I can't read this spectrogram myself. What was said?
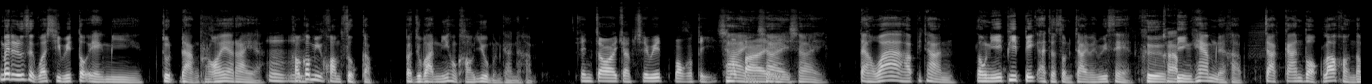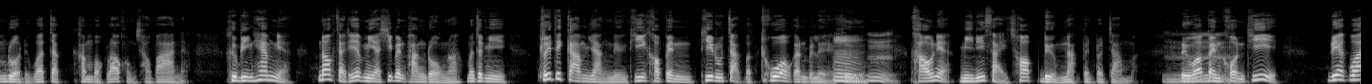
ไม่ได้รู้สึกว่าชีวิตตัวเองมีจุดด่างพร้อยอะไรอะอืมเขาก็มีความสุขกับปัจจุบันนี้ของเขาอยู่เหมือนกันนะครับ enjoy กับชีวิตปกติทั่วใช่ไปใช่ใช่แต่ว่าครับพี่ทันตรงนี้พี่ปิ๊กอาจจะสนใจเป็นพิเศษ คือครับบิงแฮมเนี่ยครับจากการบอกเล่าของตำรวจหรือว่าจากคำบอกเล่าของชาวบ้านน่ะคือบิงแฮมเนี่ยนอกจากที่จะมีอาชีพเป็นภารโรงเนาะมันจะมีพฤติกรรมอย่างหนึ่งที่เขาเป็นที่รู้จักแบบทั่วกันไปเลยคือออืมเขาเนี่ยมีนิสัยชอบดื่มหนักเป็นประจำอะอืม หรือว่าเป็นคนที่เรียกว่า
